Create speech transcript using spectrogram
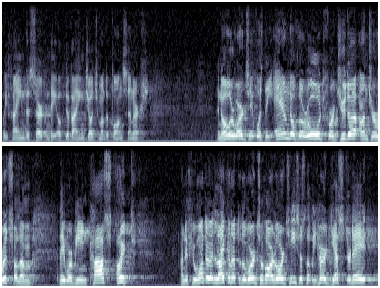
we find the certainty of divine judgment upon sinners. In other words, it was the end of the road for Judah and Jerusalem. They were being cast out and if you want to liken it to the words of our Lord Jesus that we heard yesterday,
